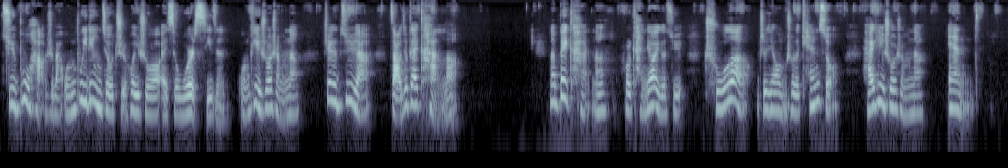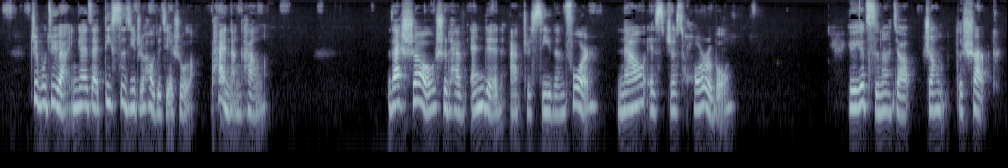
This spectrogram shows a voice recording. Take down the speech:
剧不好，是吧？我们不一定就只会说 It's a worst season。我们可以说什么呢？这个剧啊，早就该砍了。那被砍呢？或者砍掉一个剧，除了之前我们说的 cancel，还可以说什么呢？end。这部剧啊，应该在第四季之后就结束了，太难看了。That show should have ended after season four. Now it's just horrible. 有一个词呢叫 jump the shark，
